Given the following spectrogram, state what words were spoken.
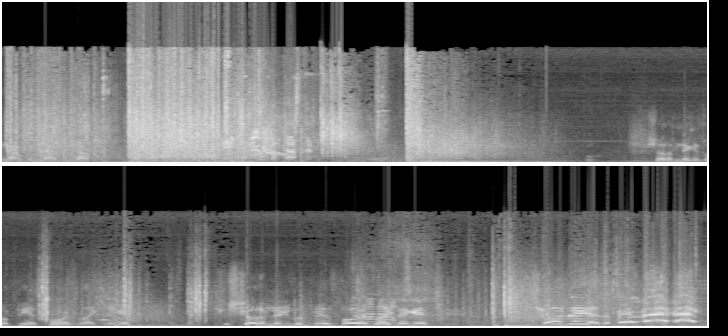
No, come down, come down. HQ contested. Show them niggas what PS4 is like, nigga. Show them niggas what PS4 is like, nigga. Show them niggas what PS4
